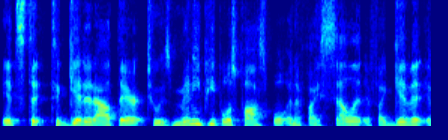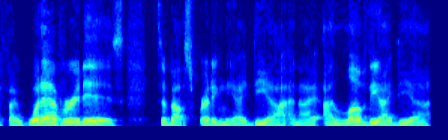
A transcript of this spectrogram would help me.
it's to, to get it out there to as many people as possible. And if I sell it, if I give it, if I, whatever it is, it's about spreading the idea. And I, I love the idea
